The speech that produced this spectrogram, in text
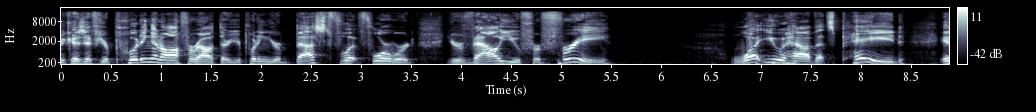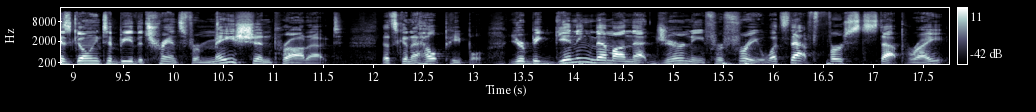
Because if you're putting an offer out there, you're putting your best foot forward, your value for free, what you have that's paid is going to be the transformation product that's going to help people. You're beginning them on that journey for free. What's that first step, right?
